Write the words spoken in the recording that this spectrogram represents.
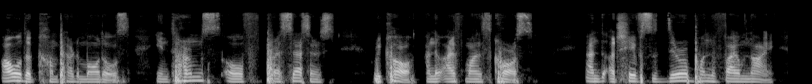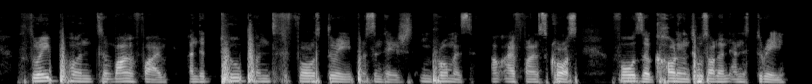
all the compared models in terms of precision, recall, and F1 scores, and achieves 0.59, 3.15, and 2.43 percentage improvements on F1 scores for the CoNLL 2003,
